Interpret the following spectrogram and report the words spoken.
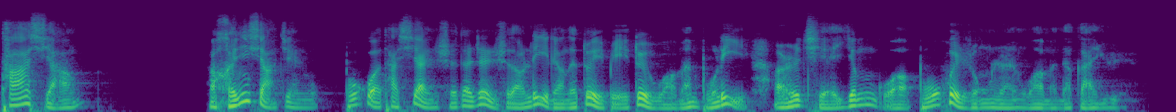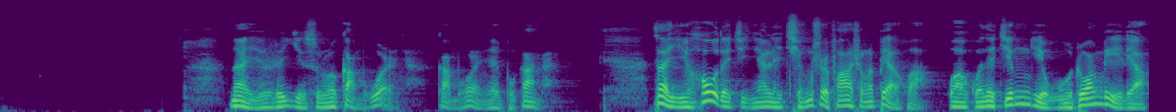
他想，啊，很想进入。不过他现实的认识到力量的对比对我们不利，而且英国不会容忍我们的干预。那也就是意思说，干不过人家。干不过人家就不干呗。在以后的几年里，情势发生了变化，我国的经济武装力量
